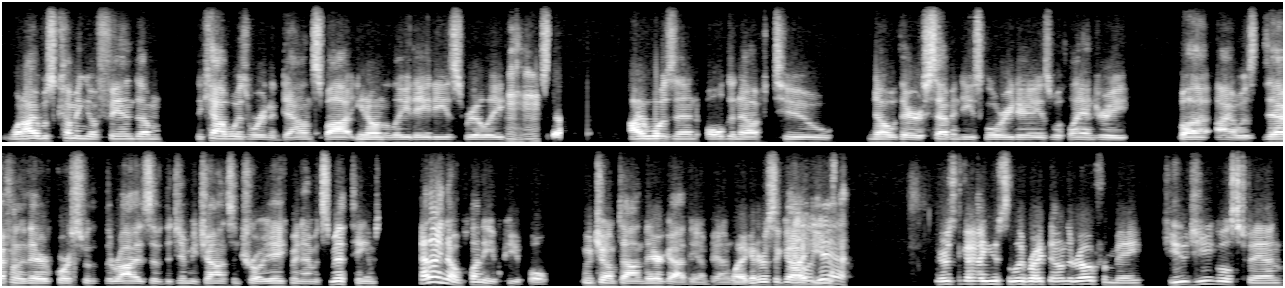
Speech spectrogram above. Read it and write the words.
when I was coming of fandom, the Cowboys were in a down spot, you know, in the late 80s, really. Mhm. I wasn't old enough to know their 70s glory days with Landry, but I was definitely there, of course, with the rise of the Jimmy Johnson, Troy Aikman, Emmitt Smith teams. And I know plenty of people who jumped on their goddamn bandwagon. There's a guy. Oh who used- yeah. there's a guy who used to live right down the road from me, huge Eagles fan.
